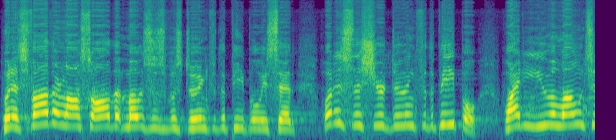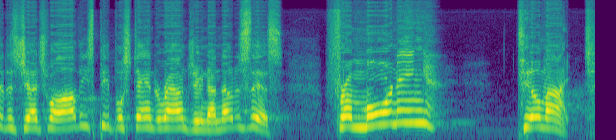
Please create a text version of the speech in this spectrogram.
When his father-in-law saw that Moses was doing for the people, he said, what is this you're doing for the people? Why do you alone sit as judge while all these people stand around you? Now notice this. From morning till night.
